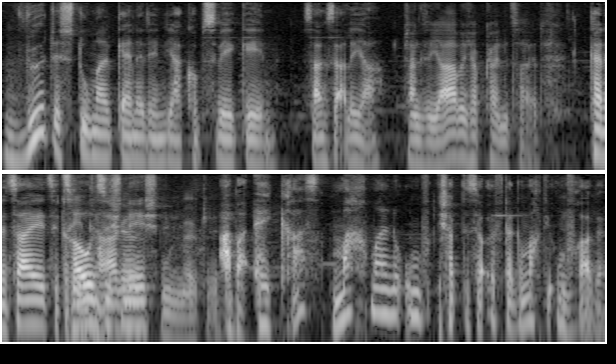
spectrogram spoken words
würdest du mal gerne den Jakobsweg gehen? Sagen sie alle ja. Sagen sie, ja, aber ich habe keine Zeit. Keine Zeit, sie trauen sich nicht. unmöglich. Aber ey, krass, mach mal eine Umfrage. Ich habe das ja öfter gemacht, die Mhm. Umfrage.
